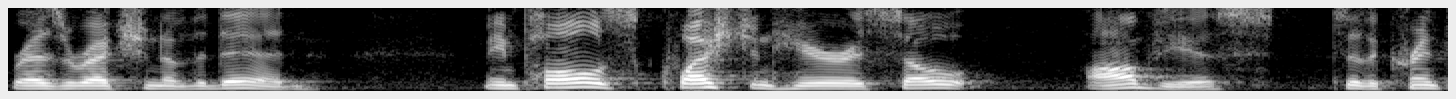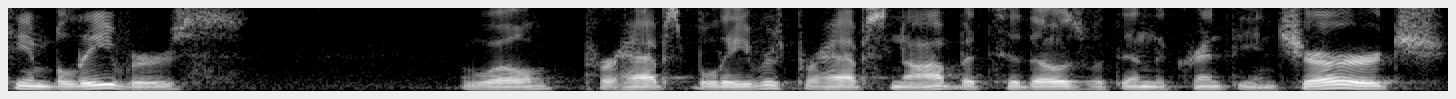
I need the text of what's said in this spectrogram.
resurrection of the dead? I mean, Paul's question here is so obvious to the Corinthian believers. Well, perhaps believers, perhaps not, but to those within the Corinthian church.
